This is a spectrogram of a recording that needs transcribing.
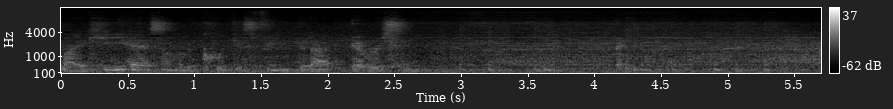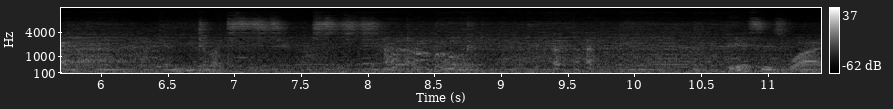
Like he has some of the quickest feet that I've ever seen. And you talk This is why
